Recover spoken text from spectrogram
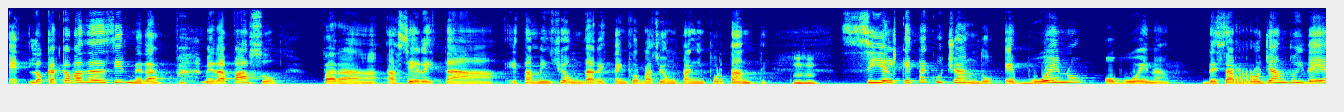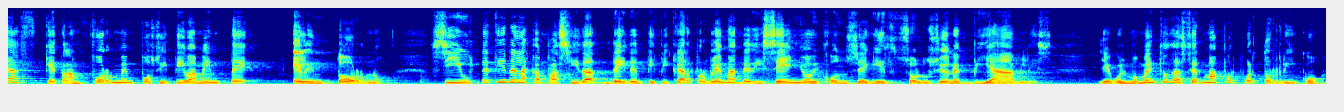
eh, lo que acabas de decir me da, me da paso para hacer esta, esta mención, dar esta información tan importante. Si el que está escuchando es bueno o buena, desarrollando ideas que transformen positivamente el entorno, si usted tiene la capacidad de identificar problemas de diseño y conseguir soluciones viables, llegó el momento de hacer más por Puerto Rico.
